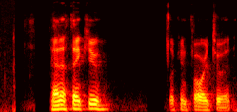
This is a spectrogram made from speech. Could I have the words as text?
Anna, thank you. Looking forward to it.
